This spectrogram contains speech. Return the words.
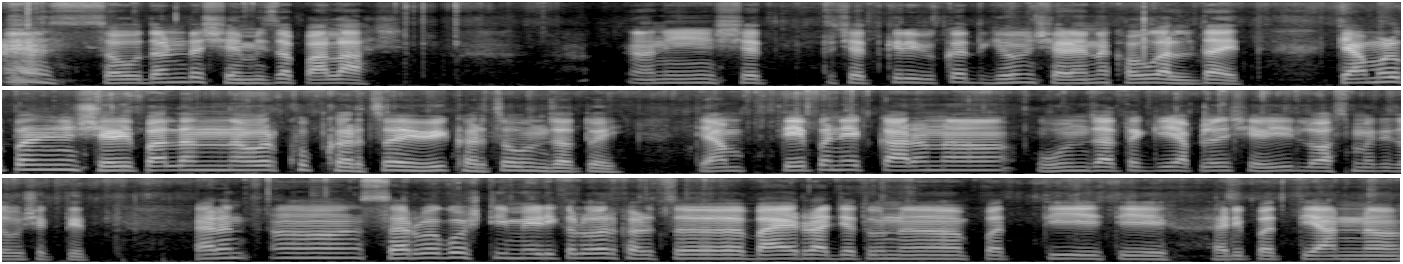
सौदंड शेमीचा पाला आणि शेत शेतकरी विकत घेऊन शेळ्यांना खाऊ घालत आहेत त्यामुळे पण शेळीपालनावर खूप खर्च हेवी खर्च होऊन जातो आहे त्या ते पण एक कारण होऊन जातं की आपल्याला शेळी लॉसमध्ये जाऊ शकते कारण सर्व गोष्टी मेडिकलवर खर्च बाहेर राज्यातून पत्ती ते हरिपत्ती आणणं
